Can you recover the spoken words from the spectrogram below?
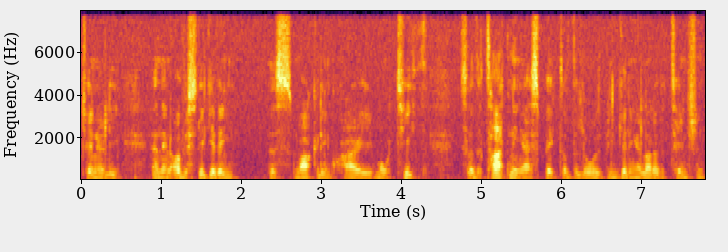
generally, and then obviously giving this market inquiry more teeth. So the tightening aspect of the law has been getting a lot of attention.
